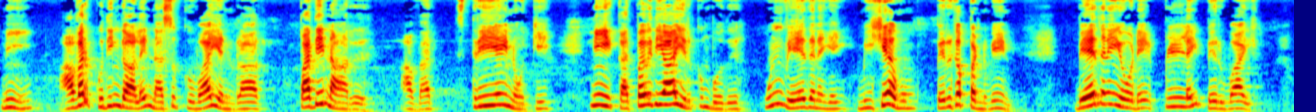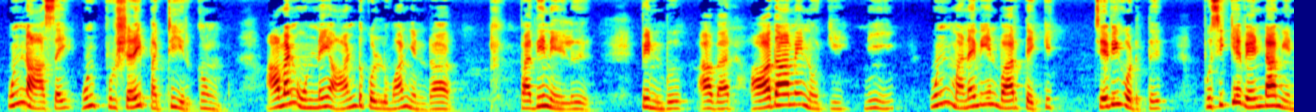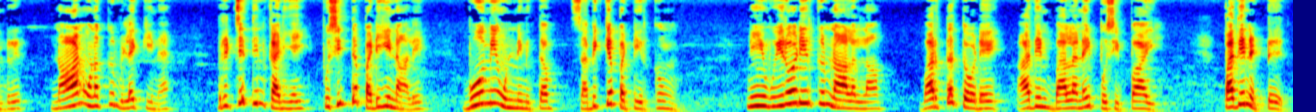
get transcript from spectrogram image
நீ அவர் குதிங்காலை நசுக்குவாய் என்றார். பதினாறு. அவர் ஸ்திரீயை நோக்கி நீ கற்பவதியாயிருக்கும்போது உன் வேதனையை மிகவும் பெருக பண்ணுவேன். வேதனையோடே பிள்ளை பெறுவாய். உன் ஆசை உன் புருஷரை பற்றி இருக்கும். அவன் உன்னை ஆண்டு கொள்ளுவான் என்றார். பதினேழு. பின்பு அவர் ஆதாமை நோக்கி நீ உன் மனைவியின் வார்த்தைக்கு செவி கொடுத்து புசிக்க வேண்டாம் என்று நான் உனக்கு விளக்கின விருட்சத்தின் கனியை புசித்தபடியினாலே பூமி உன் நிமித்தம் சபிக்கப்பட்டிருக்கும். நீ உயிரோடிருக்கும் நாளெல்லாம் வருத்தத்தோடே அதன் பலனை புசிப்பாய். பதினெட்டு.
